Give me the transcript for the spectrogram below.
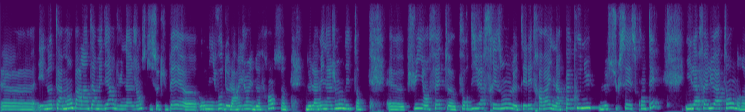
euh, et notamment par l'intermédiaire d'une agence qui s'occupait euh, au niveau de la région Île-de-France de l'aménagement des temps. Euh, puis en fait, pour diverses raisons, le télétravail n'a pas connu le succès escompté. Il a fallu attendre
